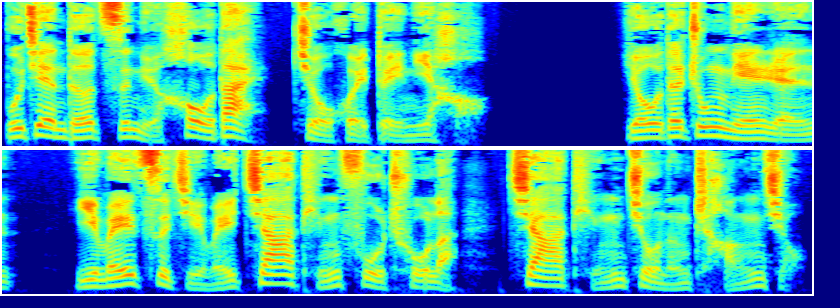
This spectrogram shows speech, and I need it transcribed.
不见得子女后代就会对你好。有的中年人以为自己为家庭付出了，家庭就能长久，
